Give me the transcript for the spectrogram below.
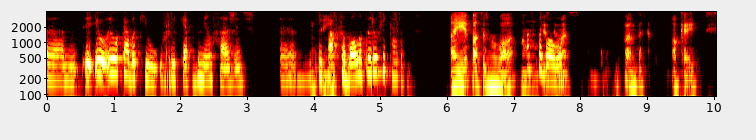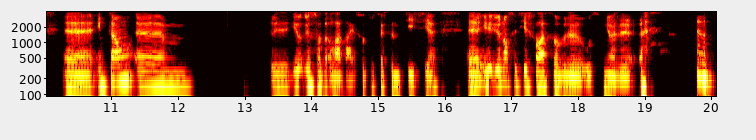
hum, eu, eu acabo aqui o, o recap de mensagens Sim. e passo a bola para o Ricardo. Ah, é? Passas-me a bola? Não, Passa a bola. mais? Pronto, ok. Eh, então, eh, eu, eu só, lá está, eu só trouxe esta notícia. Eh, Uhum. eu, eu não sei se ias falar sobre o senhor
